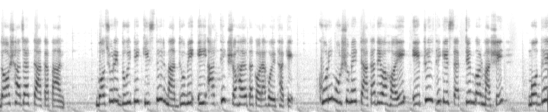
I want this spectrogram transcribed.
দশ হাজার টাকা পান। বছরে দুইটি কিস্তির মাধ্যমে এই আর্থিক সহায়তা করা হয়ে থাকে। খড়ি মরশুমের টাকা দেওয়া হয় এপ্রিল থেকে সেপ্টেম্বর মাসে। মধ্যে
